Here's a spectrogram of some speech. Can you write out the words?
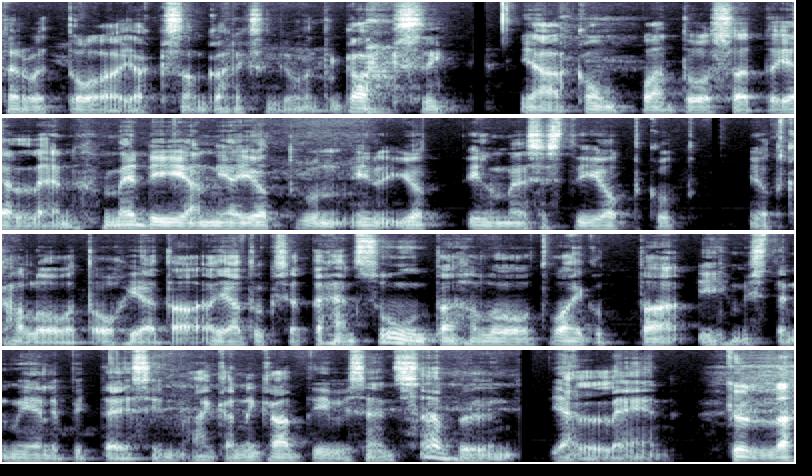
Tervetuloa jaksoon 82. Ja komppaan tuossa, että jälleen median ja jotkun, il, ilmeisesti jotkut jotka haluavat ohjata ajatuksia tähän suuntaan, haluavat vaikuttaa ihmisten mielipiteisiin aika negatiiviseen sävyyn jälleen. Kyllä.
